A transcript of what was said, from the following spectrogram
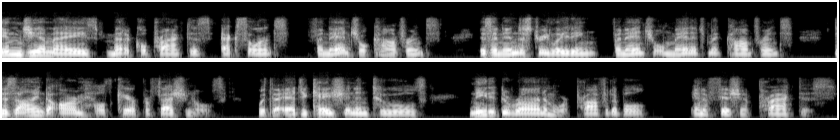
MGMA's Medical Practice Excellence Financial Conference is an industry leading financial management conference designed to arm healthcare professionals with the education and tools needed to run a more profitable and efficient practice.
